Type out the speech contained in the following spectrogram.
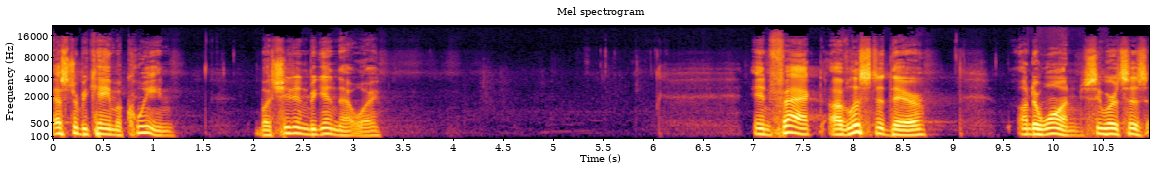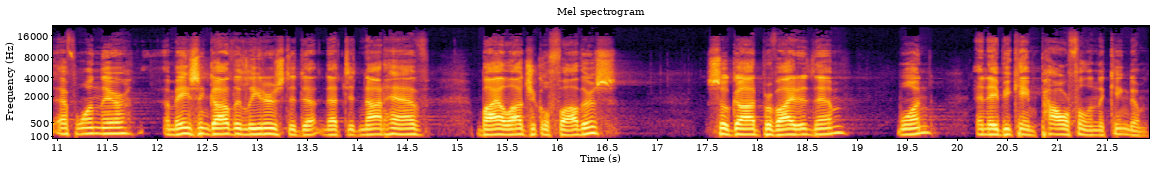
Esther became a queen, but she didn't begin that way. In fact, I've listed there under one, see where it says F1 there? Amazing godly leaders that did not have biological fathers, so God provided them one, and they became powerful in the kingdom.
